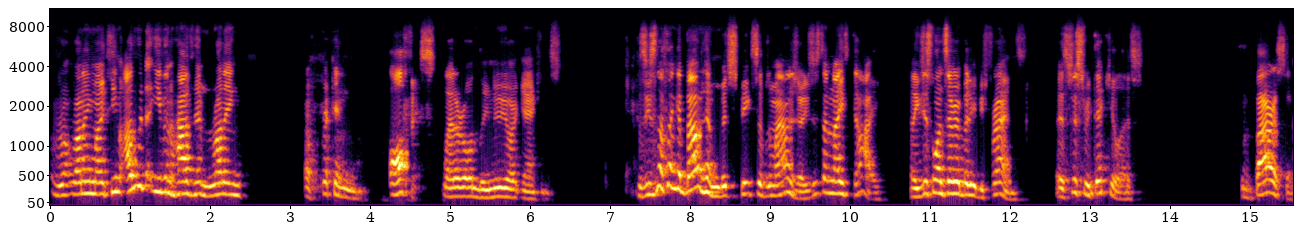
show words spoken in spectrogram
running my team? I would even have him running a freaking office, let alone the New York Yankees. Because there's nothing about him which speaks of the manager. He's just a nice guy. And he just wants everybody to be friends. It's just ridiculous embarrassing.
